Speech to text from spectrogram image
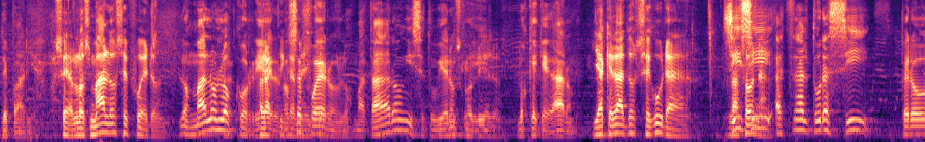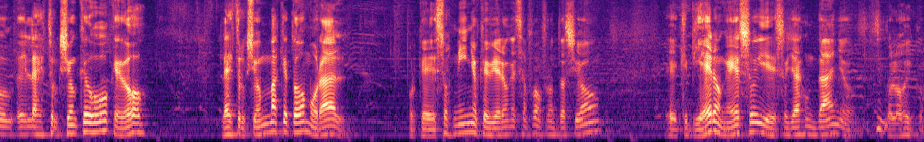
de paria. O sea, los malos se fueron. Los malos los corrieron, no se fueron, los mataron y se tuvieron Los que corrieron. ir, los que quedaron. Y ha quedado segura la Sí, zona. sí, a estas alturas sí, pero eh, la destrucción que hubo quedó. La destrucción más que todo moral, porque esos niños que vieron esa confrontación, eh, que vieron eso y eso ya es un daño psicológico.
